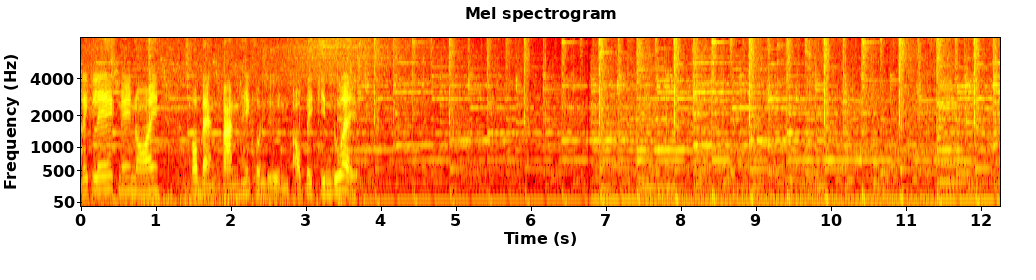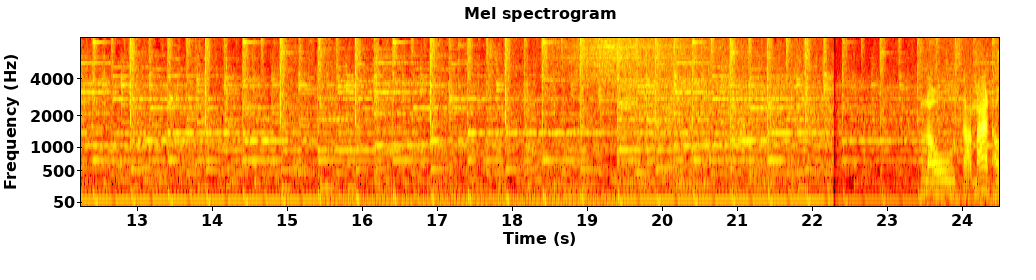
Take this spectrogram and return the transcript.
เล็กๆ น้อยๆก็แบ่งปันให้คนอื่นเอาไปกินด้วย เราสามารถเอา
